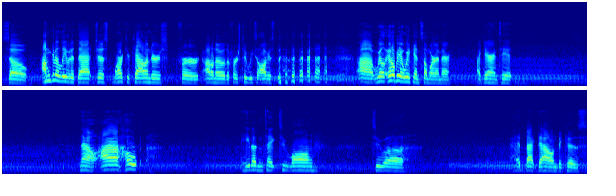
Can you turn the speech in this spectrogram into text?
So I'm gonna leave it at that. Just mark your calendars for I don't know the first two weeks of August. uh, we'll it'll be a weekend somewhere in there. I guarantee it. Now I hope he doesn't take too long to uh, head back down because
